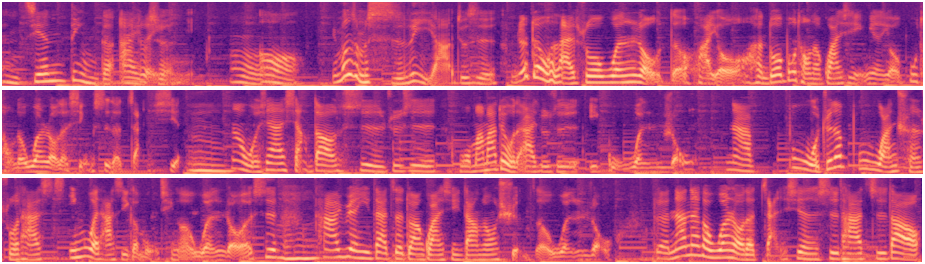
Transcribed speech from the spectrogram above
很坚定的爱着你。嗯，哦，有没有什么实例呀、就是我觉得对我来说，温柔的话有很多不同的关系里面有不同的温柔的形式的展现。嗯那我现在想到是，就是我妈妈对我的爱就是一股温柔。那不，我觉得不完全说他是因为他是一个母亲而温柔，而是嗯她愿意在这段关系当中选择温柔。对，那那个温柔的展现是他知道，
